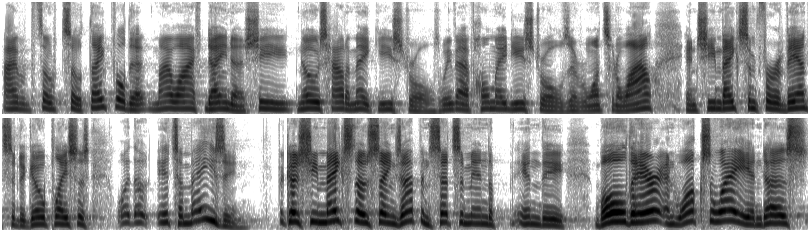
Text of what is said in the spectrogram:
I'm so, so thankful that my wife Dana, she knows how to make yeast rolls. We have homemade yeast rolls every once in a while, and she makes them for events and to go places. Well, it's amazing because she makes those things up and sets them in the, in the bowl there and walks away and does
